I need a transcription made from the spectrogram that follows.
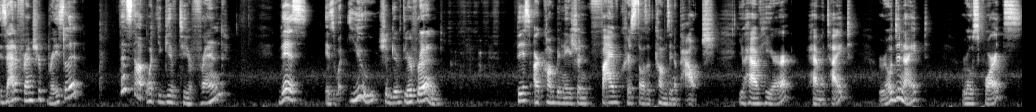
Is that a friendship bracelet? That's not what you give to your friend. This is what you should give to your friend. These are combination five crystals that comes in a pouch. You have here hematite, rhodonite, rose quartz,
